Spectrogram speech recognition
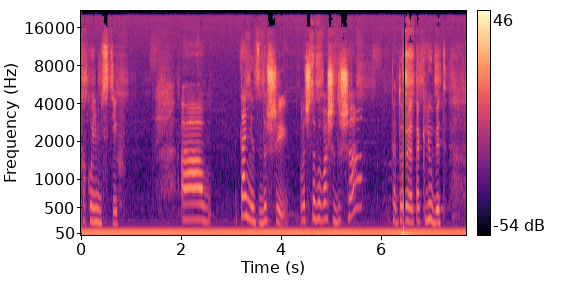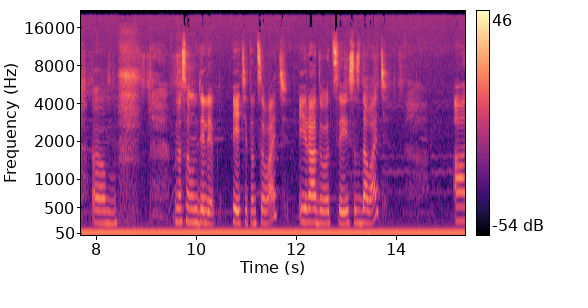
какой-нибудь стих. А, танец души. Вот чтобы ваша душа, которая так любит эм, на самом деле петь и танцевать, и радоваться, и создавать, а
